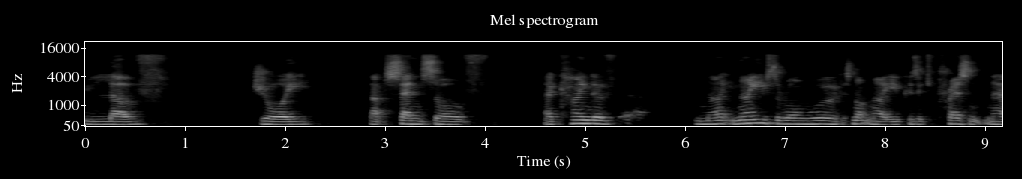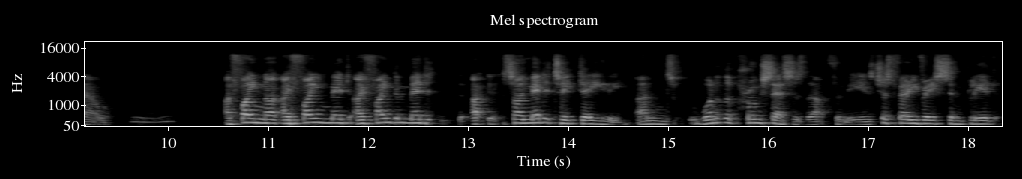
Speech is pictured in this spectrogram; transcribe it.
love, joy, that sense of a kind of, uh, na- naive is the wrong word. It's not naive because it's present now. Mm. I find that I find med I find the med so I meditate daily, and one of the processes that for me is just very very simply.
